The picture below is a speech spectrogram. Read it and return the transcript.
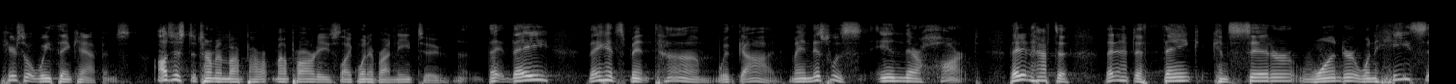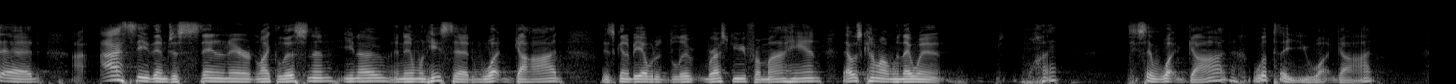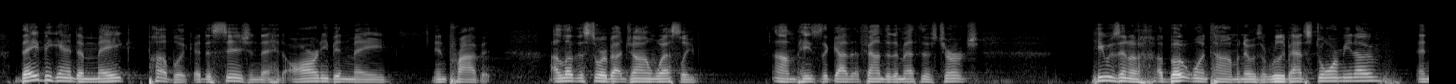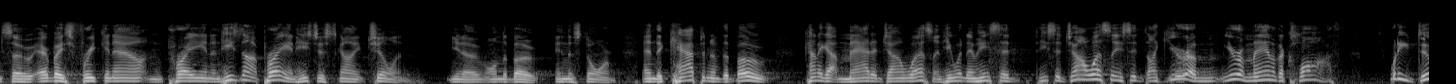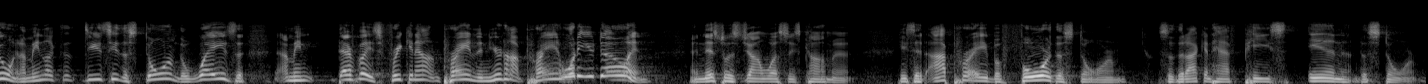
Here's what we think happens. I'll just determine my my priorities like whenever I need to. They they they had spent time with God. Man, this was in their heart. They didn't have to they didn't have to think, consider, wonder. When he said, I, I see them just standing there like listening, you know. And then when he said, "What God is going to be able to deliver, rescue you from my hand," that was kind of like when they went, what? She said, What God? We'll tell you what God. They began to make public a decision that had already been made in private. I love this story about John Wesley. Um, he's the guy that founded the Methodist Church. He was in a, a boat one time and there was a really bad storm, you know, and so everybody's freaking out and praying, and he's not praying. He's just kind of chilling, you know, on the boat in the storm. And the captain of the boat kind of got mad at John Wesley, and he went to him. He said, he said, John Wesley, he said, like you're a you're a man of the cloth. What are you doing? I mean, look, do you see the storm, the waves? The, I mean, everybody's freaking out and praying, and you're not praying. What are you doing? And this was John Wesley's comment. He said, I pray before the storm so that I can have peace in the storm.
